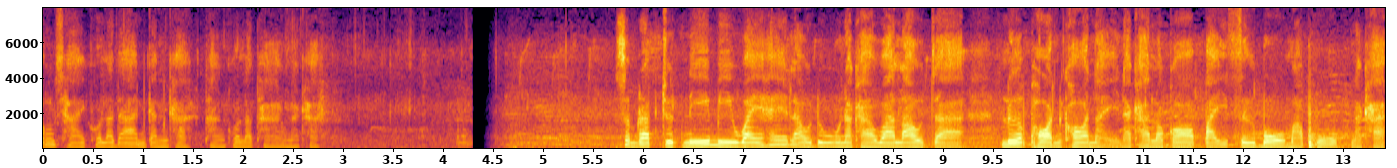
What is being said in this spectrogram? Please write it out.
ต้องใช้คนละด้านกันค่ะ ทางคนละทางนะคะสำหรับจุดนี้มีไว้ให้เราดูนะคะว่าเราจะเลือกพรข้อไหนนะคะ แล้วก็ไปซื้อโบมาผูกนะคะ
